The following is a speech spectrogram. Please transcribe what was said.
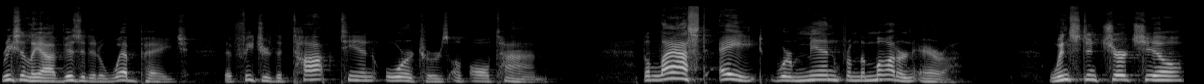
Recently, I visited a web page that featured the top 10 orators of all time. The last eight were men from the modern era Winston Churchill,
